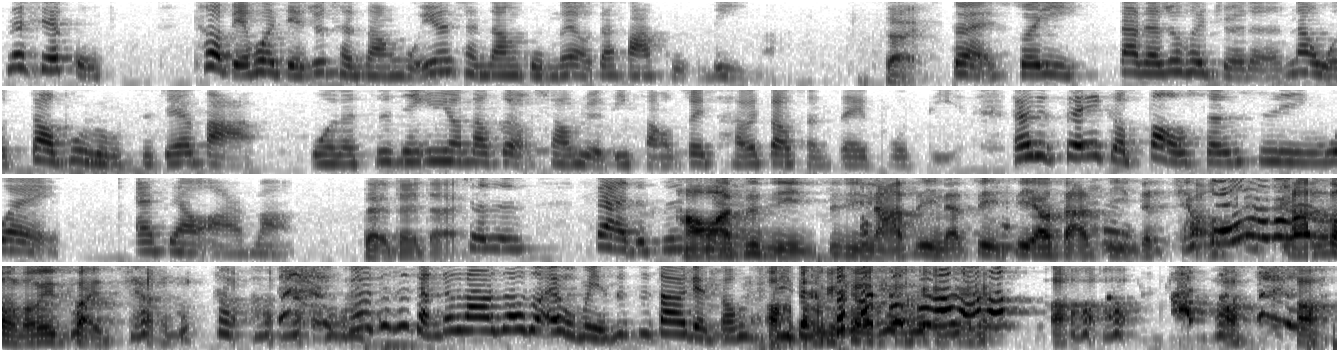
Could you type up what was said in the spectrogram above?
那些股特别会跌，就成长股，因为成长股没有在发股利嘛。对对，所以大家就会觉得，那我倒不如直接把我的资金运用到更有效率的地方，所以才会造成这一波跌。但是这一个暴升是因为 SLR 嘛？对对对，就是。Fed 之前好啊，自己自己拿自己拿自己自己要砸自己的 脚，拿这种东西出来讲。没有，就是想跟大家知道说，哎、欸，我们也是知道一点东西的。好 好，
